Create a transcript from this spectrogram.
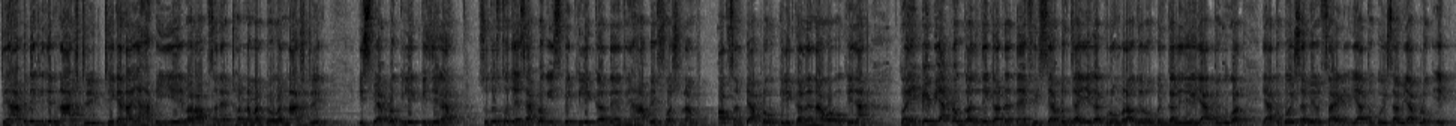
तो यहाँ पे देख लीजिए नाश ट्रिक ठीक है ना? यहाँ पे ये वाला ऑप्शन है थर्ड नंबर पे होगा नाश ट्रिक इस पे आप लोग क्लिक कीजिएगा। सो दोस्तों, जैसे आप लोग इस पे क्लिक करते हैं तो यहाँ पे फ़र्स्ट वाला ऑप्शन पे आप लोग को क्लिक कर देना होगा ओके जान? कहीं पे भी आप लोग गलती कर देते हैं, फिर से आप लोग जाइएगा क्रोम ब्राउज़र ओपन कर लीजिएगा, या तो गूगल या तो कोई सा भी वेबसाइट या तो कोई सा भी आप लोग एक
